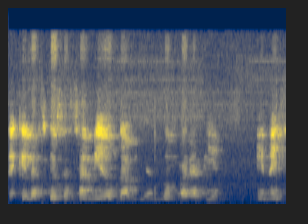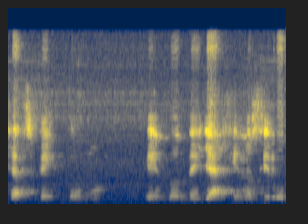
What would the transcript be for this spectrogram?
de que las cosas han ido cambiando para bien en ese aspecto, ¿no? En donde ya si no sirves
